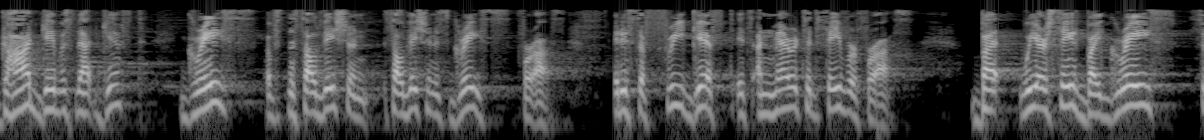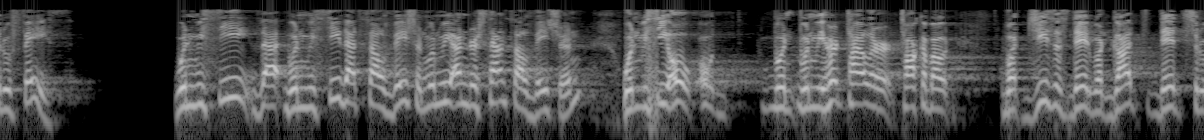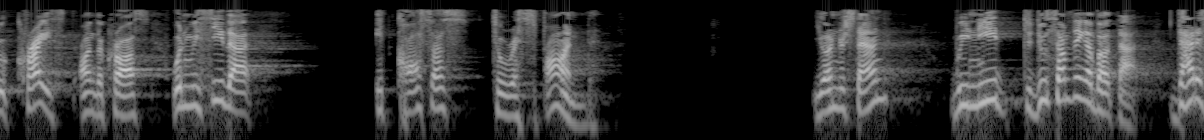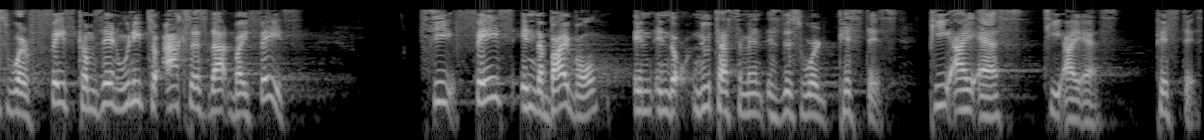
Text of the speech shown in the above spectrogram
God gave us that gift. Grace of the salvation, salvation is grace for us. It is a free gift. It's unmerited favor for us. But we are saved by grace through faith. When we see that, when we see that salvation, when we understand salvation, when we see, oh, oh, when, when we heard Tyler talk about what Jesus did, what God did through Christ on the cross, when we see that, it calls us to respond. You understand? We need to do something about that. That is where faith comes in. We need to access that by faith. See, faith in the Bible, in, in the New Testament, is this word pistis. P-I-S-T-I-S. Pistis.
